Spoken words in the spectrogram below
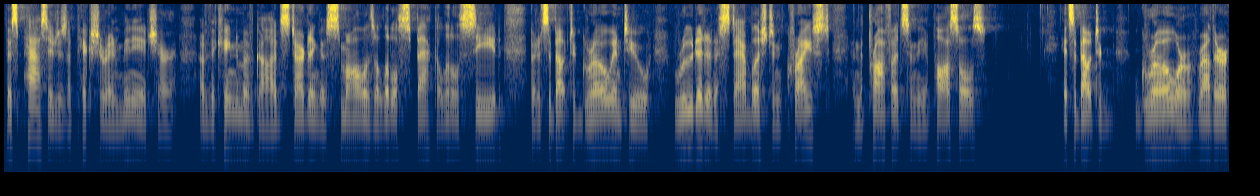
this passage is a picture in miniature of the kingdom of God, starting as small as a little speck, a little seed, but it's about to grow into rooted and established in Christ and the prophets and the apostles. It's about to grow, or rather,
